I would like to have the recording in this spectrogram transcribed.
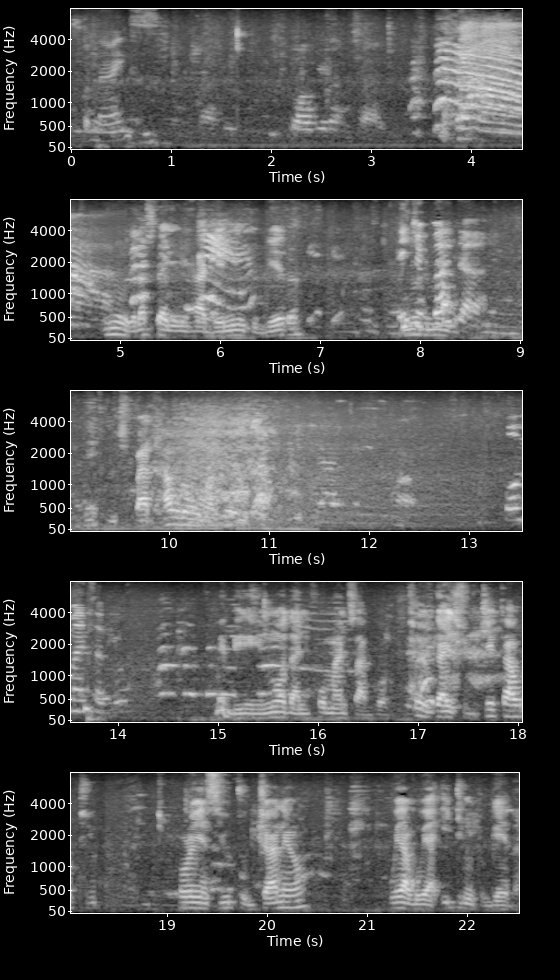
So nice. You know, the last time we had a meal together, Ichipata. In Chipata, how long ago was that? Four months ago. Maybe more than four months ago. So you guys should check out Florence YouTube channel where we are eating together.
